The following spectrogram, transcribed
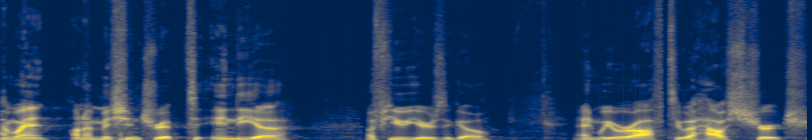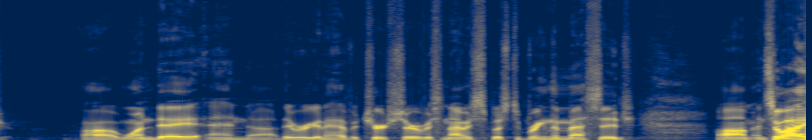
I went on a mission trip to India a few years ago, and we were off to a house church uh, one day, and uh, they were going to have a church service, and I was supposed to bring the message. Um, and so I,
